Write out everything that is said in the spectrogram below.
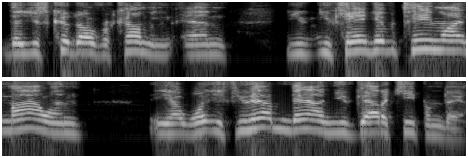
they just couldn't overcome them. And you, you can't give a team like Milan, you know, if you have them down, you've got to keep them down.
